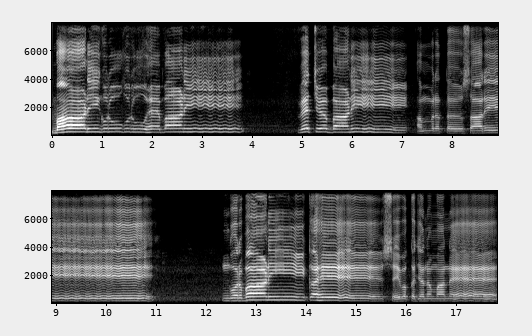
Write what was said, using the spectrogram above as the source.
ਬਾਣੀ ਗੁਰੂ ਗੁਰੂ ਹੈ ਬਾਣੀ, ਵਿੱਚ ਬਾਣੀ ਅੰਮ੍ਰਿਤ ਸਾਰੇ। ਗੁਰਬਾਣੀ ਕਹੇ, ਸੇਵਕ ਜਨ ਮਾਨੈ,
